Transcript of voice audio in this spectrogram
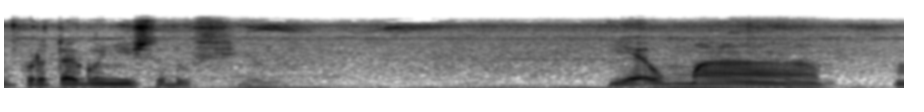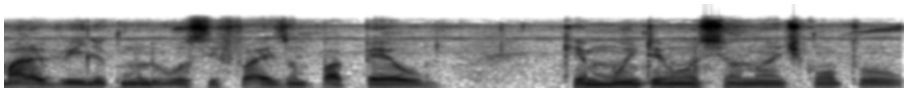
o protagonista do filme. E é uma maravilha quando você faz um papel que é muito emocionante quando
